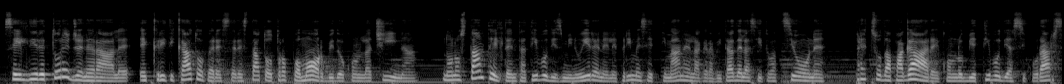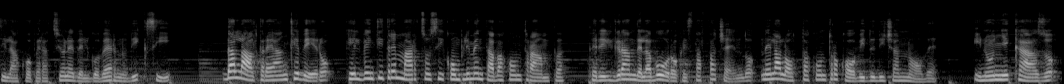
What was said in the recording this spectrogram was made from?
Se il direttore generale è criticato per essere stato troppo morbido con la Cina, nonostante il tentativo di sminuire nelle prime settimane la gravità della situazione, prezzo da pagare con l'obiettivo di assicurarsi la cooperazione del governo di Xi, dall'altra è anche vero che il 23 marzo si complimentava con Trump per il grande lavoro che sta facendo nella lotta contro Covid-19 in ogni caso,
